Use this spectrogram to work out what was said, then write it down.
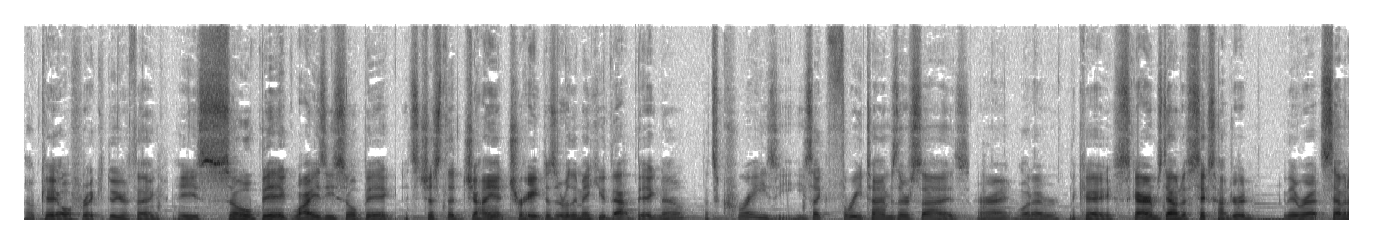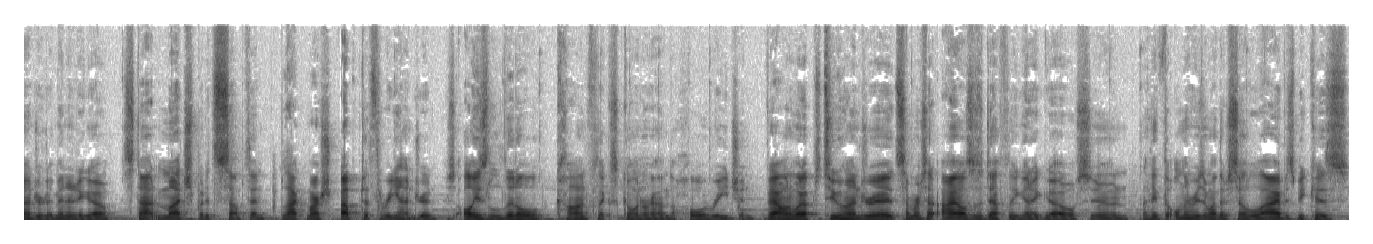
Okay, Ulfric, do your thing. He's so big. Why is he so big? It's just the giant trait. Does it really make you that big now? That's crazy. He's like three times their size. All right, whatever. Okay, Skyrim's down to 600. They were at 700 a minute ago. It's not much, but it's something. Black Marsh up to 300. There's all these little conflicts going around the whole region. Valenwood up to 200. Summerset Isles is definitely going to go soon. I think the only reason why they're still alive is because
